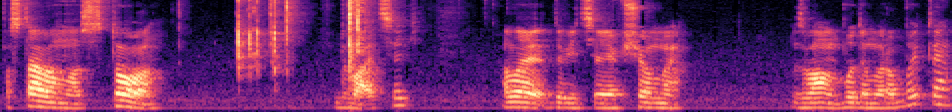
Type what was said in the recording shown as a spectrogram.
Поставимо 120. Але дивіться, якщо ми з вами будемо робити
